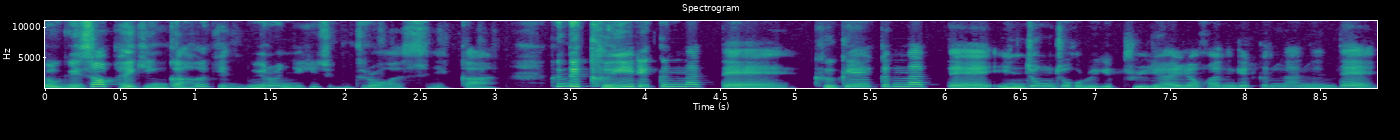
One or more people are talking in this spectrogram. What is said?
여기서 백인과 흑인 뭐 이런 얘기 지금 들어갔으니까. 근데 그 일이 끝났대. 그게 끝났대. 인종적으로 이게 분리하려고 하는 게 끝났는데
